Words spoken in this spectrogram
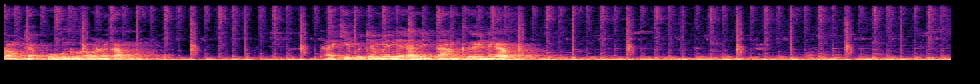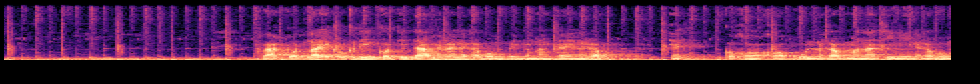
ลองจับปูดูเอานะครับ ถ่ายคลิปโปรจะเมนให้ท่านอีกตามเคยนะครับฝากกดไลค์กดกระดิ่งกดติดตามให้ด้วยนะครับ ผมเป็นกำลังใจนะครับแอดก็ขอขอบคุณนะครับ มาณที่นี้นะครับผม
